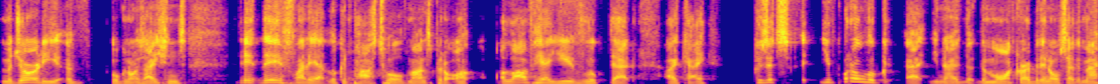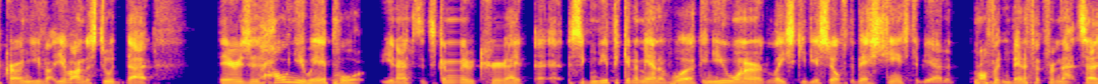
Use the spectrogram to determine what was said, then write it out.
majority of organisations they're, they're flat out looking past 12 months, but I, I love how you've looked at okay, because it's eh, you've got to look at you know the, the micro, but then also the macro, and you've you've understood that there is a whole new airport. You know, it's, it's going to create a, a, significant amount of work, and you want to at least give yourself the best chance to be able to profit and benefit from that. So,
